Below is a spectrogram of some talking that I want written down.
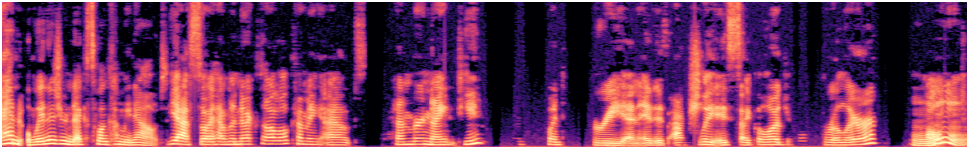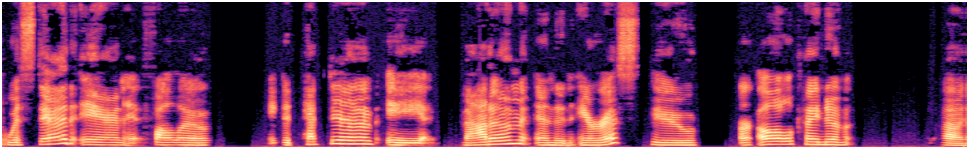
and when is your next one coming out? Yeah, so I have a next novel coming out September 19th, 23, and it is actually a psychological thriller mm. called Twisted, and it follows a detective, a madam, and an heiress who are all kind of uh,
